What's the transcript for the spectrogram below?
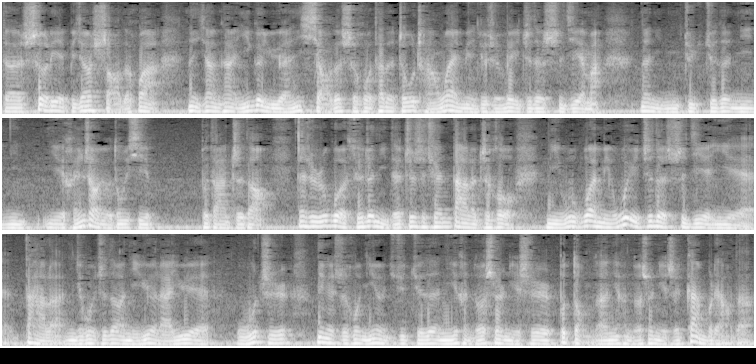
的涉猎比较少的话，那你想想看，一个圆小的时候，它的周长外面就是未知的世界嘛，那你就觉得你你你很少有东西。不大知道，但是如果随着你的知识圈大了之后，你外面未知的世界也大了，你就会知道你越来越无知。那个时候，你有就觉得你很多事儿你是不懂的，你很多事儿你是干不了的。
